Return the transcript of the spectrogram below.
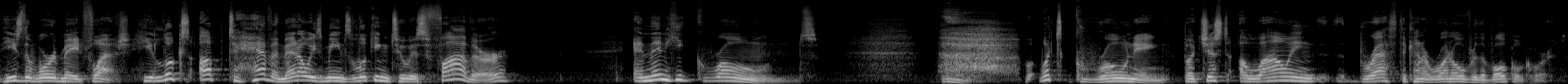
He's the Word made flesh. He looks up to heaven. That always means looking to his Father. And then he groans. What's groaning but just allowing breath to kind of run over the vocal cords?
